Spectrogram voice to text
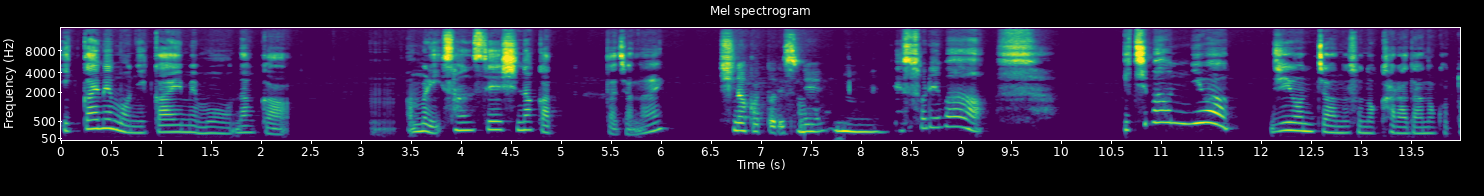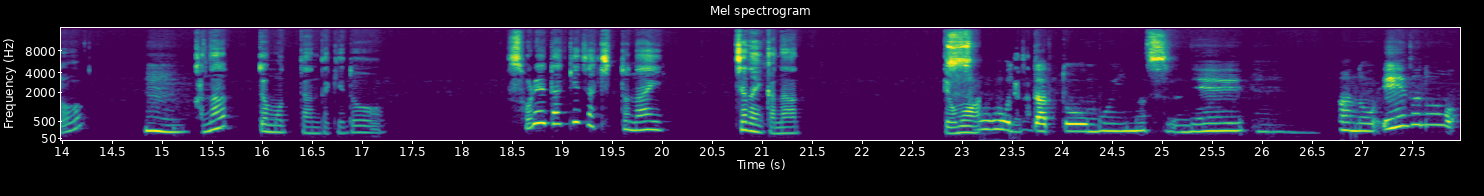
1回目も2回目もなんか、うん、あんまり賛成しなかったじゃない？しなかったですうん。ね。うん。で、それは、一番にはジヨンちゃんのその体のこと？うん。かなって思ったんだけど、それだけじゃきっとないじゃないかなって思わそうなかった？だと思いますね。うん。あの、映画の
